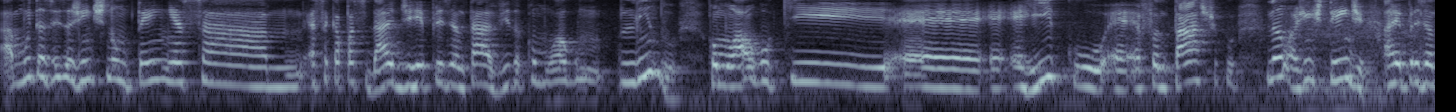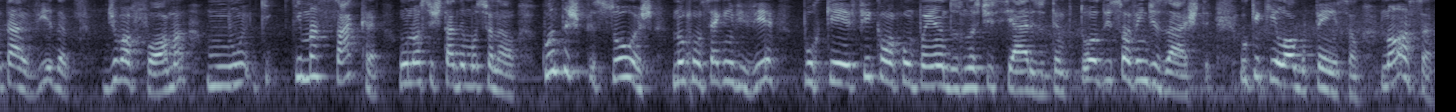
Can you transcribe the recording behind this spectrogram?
Ah, muitas vezes a gente não tem essa, essa capacidade de representar a vida como algo lindo, como algo que é, é, é rico, é, é fantástico. Não, a gente tende a representar a vida de uma forma que, que massacra o nosso estado emocional. Quantas pessoas não conseguem viver porque ficam acompanhando os noticiários o tempo todo e só vem desastre? O que que logo pensam? Nossa,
